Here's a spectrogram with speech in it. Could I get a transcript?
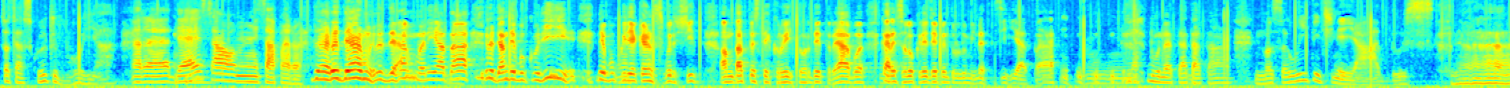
să-ți ascult voia Râdeai sau mi s-a părut? Da, râdeam, râdeam, Maria ta, râdeam de bucurie De bucurie că în sfârșit am dat peste croitor de treabă Care să lucreze pentru luminăția ta. Bunătatea ta. Nu o să uite cine i-a adus. Ah,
